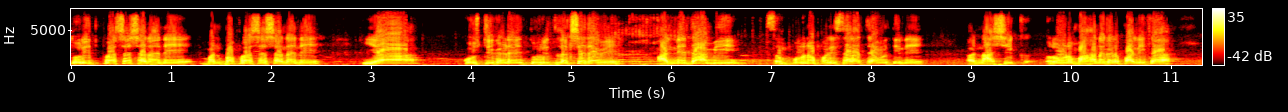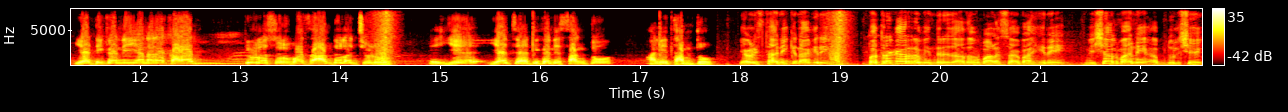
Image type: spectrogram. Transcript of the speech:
त्वरित प्रशासनाने मनपा प्रशासनाने या गोष्टीकडे त्वरित लक्ष द्यावे. अन्यथा आम्ही संपूर्ण परिसराच्या वतीने नाशिक रोड महानगरपालिका या ठिकाणी येणाऱ्या काळात तीव्र स्वरूपाचं आंदोलन छेडू हे याच या ठिकाणी सांगतो आणि थांबतो. यावेळी स्थानिक नागरिक पत्रकार रवींद्र जाधव बाळासाहेब आहिरे विशाल माने अब्दुल शेख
